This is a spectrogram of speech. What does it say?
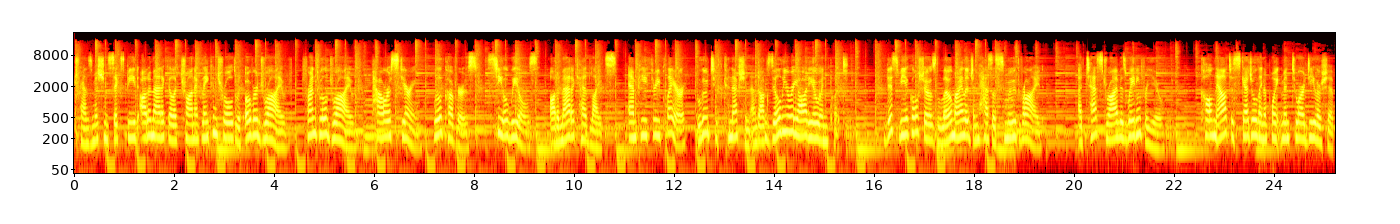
transmission 6-speed automatic electronically controlled with overdrive, front-wheel drive, power steering, wheel covers, steel wheels, automatic headlights, MP3 player, Bluetooth connection and auxiliary audio input. This vehicle shows low mileage and has a smooth ride. A test drive is waiting for you. Call now to schedule an appointment to our dealership.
